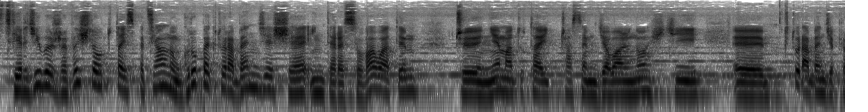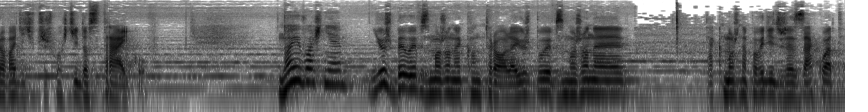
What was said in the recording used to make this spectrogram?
stwierdziły, że wyślą tutaj specjalną grupę, która będzie się interesowała tym, czy nie ma tutaj czasem działalności, y, która będzie prowadzić w przyszłości do strajków. No i właśnie już były wzmożone kontrole, już były wzmożone, tak można powiedzieć, że zakład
